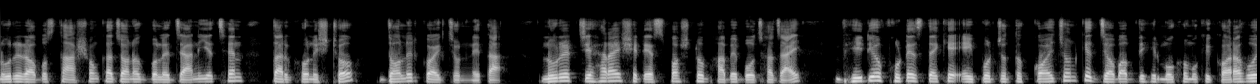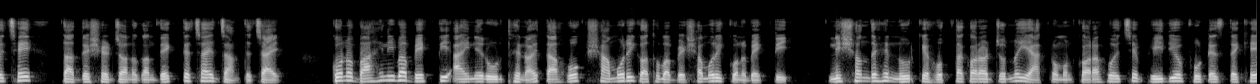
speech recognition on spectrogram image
নূরের অবস্থা আশঙ্কাজনক বলে জানিয়েছেন তার ঘনিষ্ঠ দলের কয়েকজন নেতা। নূরের চেহারায় সেটা স্পষ্টভাবে বোঝা যায় ভিডিও ফুটেজ দেখে এই পর্যন্ত কয়জনকে জবাবদিহির মুখোমুখি করা হয়েছে তা দেশের জনগণ দেখতে চায়, জানতে চায়। কোনো বাহিনী বা ব্যক্তি আইনের ঊর্ধ্বে নয়, তা হোক সামরিক অথবা বেসামরিক কোনো ব্যক্তি। নিঃসন্দেহে নূরকে হত্যা করার জন্য এই আক্রমণ করা হয়েছে। ভিডিও ফুটেজ দেখে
